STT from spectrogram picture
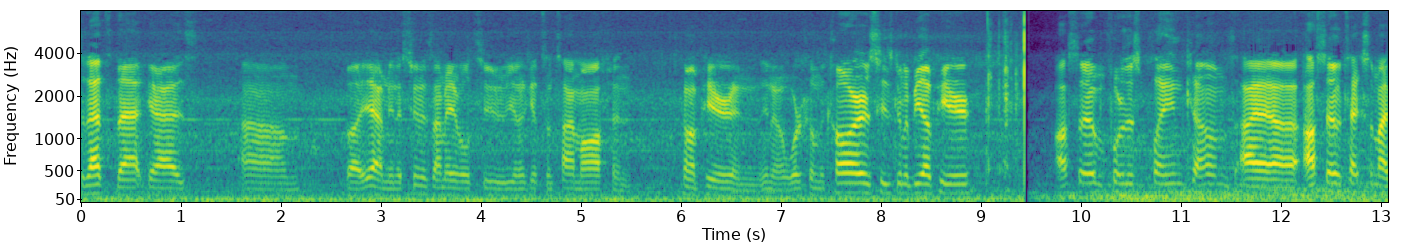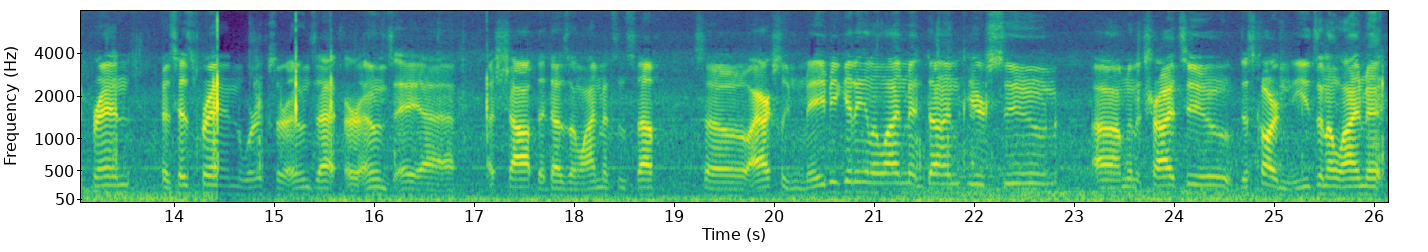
so that's that, guys. Um, but yeah, I mean, as soon as I'm able to, you know, get some time off and come up here and you know work on the cars, he's gonna be up here. Also, before this plane comes, I uh, also texted my friend because his friend works or owns that or owns a uh, a shop that does alignments and stuff. So I actually may be getting an alignment done here soon. Uh, I'm gonna try to. This car needs an alignment,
